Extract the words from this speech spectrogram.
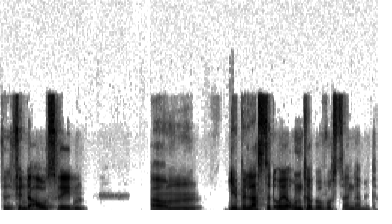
finde Ausreden. Ähm, Ihr belastet euer Unterbewusstsein damit.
